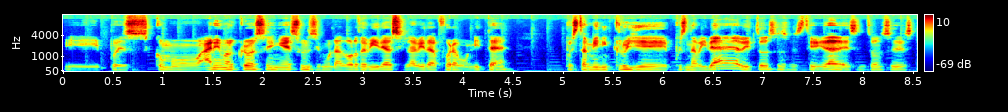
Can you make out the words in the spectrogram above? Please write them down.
Y pues como Animal Crossing es un simulador de vida, si la vida fuera bonita, pues también incluye pues Navidad y todas esas festividades. Entonces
